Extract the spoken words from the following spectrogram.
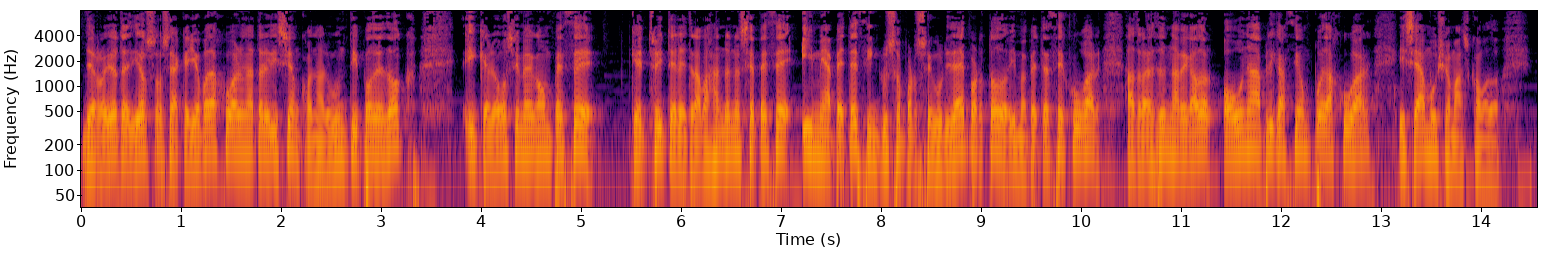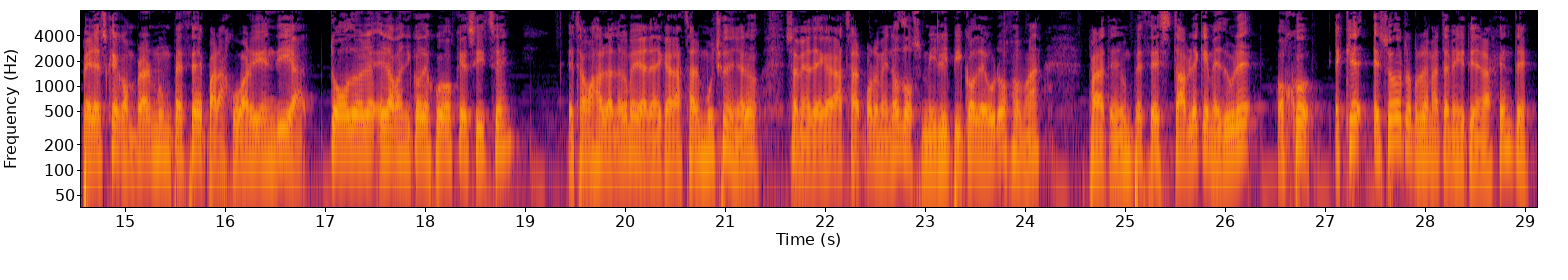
de rollo tedioso, o sea, que yo pueda jugar una televisión con algún tipo de dock y que luego si me venga un PC que estoy teletrabajando en ese PC y me apetece, incluso por seguridad y por todo, y me apetece jugar a través de un navegador o una aplicación, pueda jugar y sea mucho más cómodo. Pero es que comprarme un PC para jugar hoy en día todo el, el abanico de juegos que existen, estamos hablando que me voy a tener que gastar mucho dinero. O sea, me voy a tener que gastar por lo menos dos mil y pico de euros o más para tener un PC estable que me dure. Ojo, es que eso es otro problema también que tiene la gente.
